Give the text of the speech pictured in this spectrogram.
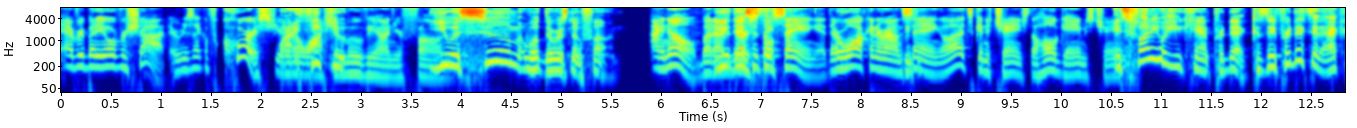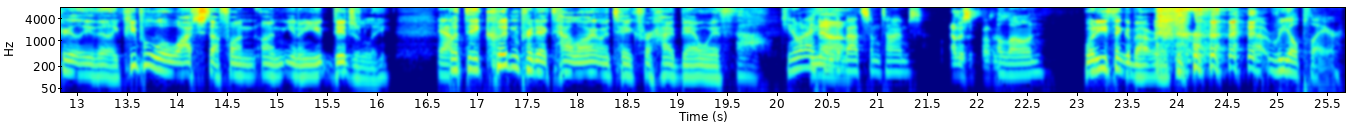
everybody overshot. Everybody's like, of course you're well, going to watch you, a movie on your phone. You assume, well, there was no phone. I know, but you, they're still the saying it. They're walking around saying, "Oh, it's going to change. The whole game's changed." It's funny what you can't predict because they predicted accurately that like people will watch stuff on on you know you, digitally, yeah. but they couldn't predict how long it would take for high bandwidth. Oh, do you know what I no. think about sometimes? That was a problem. Alone. What do you think about Rich? uh, real player.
